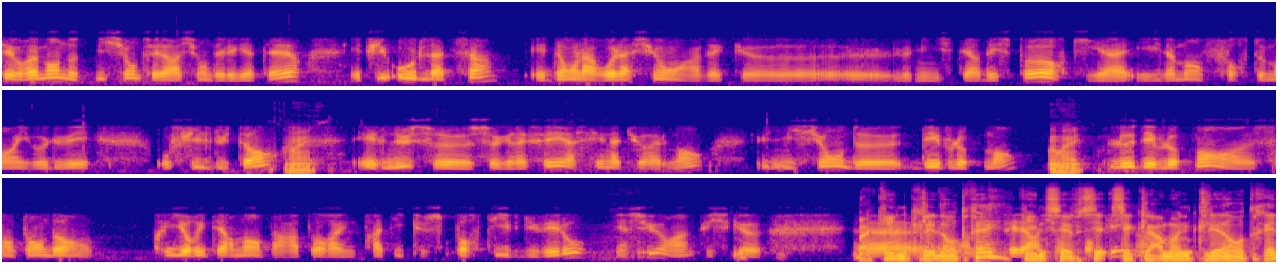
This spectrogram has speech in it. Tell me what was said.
c'est vraiment notre mission de fédération délégataire. Et puis au-delà de ça, et dans la relation avec euh, le ministère des Sports, qui a évidemment fortement évolué au fil du temps, est venu se, greffer assez naturellement une mission de développement. Le développement euh, s'entendant prioritairement par rapport à une pratique sportive du vélo, bien sûr, hein, puisque bah, qui est une clé euh, d'entrée. C'est clairement une clé d'entrée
